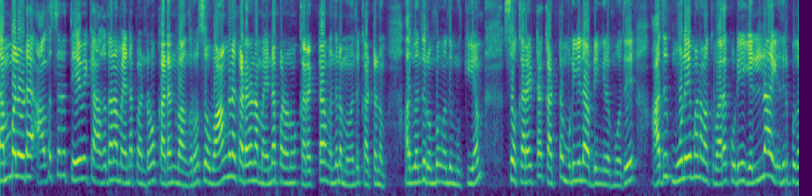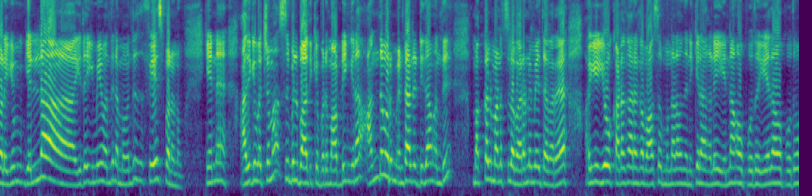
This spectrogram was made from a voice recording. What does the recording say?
நம்மளோட அவசர தேவைக்காக தான் நம்ம என்ன பண்ணுறோம் கடன் வாங்குறோம். ஸோ வாங்கின கடனை நம்ம என்ன பண்ணணும்? கரெக்டாக வந்து நம்ம வந்து கட்டணும். அது வந்து ரொம்ப வந்து முக்கியம். ஸோ கரெக்டாக கட்ட முடியல அப்படிங்கிற போது அது மூலயமா நமக்கு வரக்கூடிய எல்லா எதிர்ப்புகளையும் எல்லா இதையுமே வந்து நம்ம வந்து ஃபேஸ் பண்ணணும். என்ன? அதிகபட்சமாக சிபில் பாதிக்கப்படும் அப்படிங்கிற அந்த ஒரு மென்டாலிட்டி தான் வந்து மக்கள் மனசில் வரணுமே தவிர ஐயோ கடைக்காரங்க வாசல் முன்னால் வந்து நிற்கிறாங்களே என்ன ஆக போதோ ஏதாக போதோ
